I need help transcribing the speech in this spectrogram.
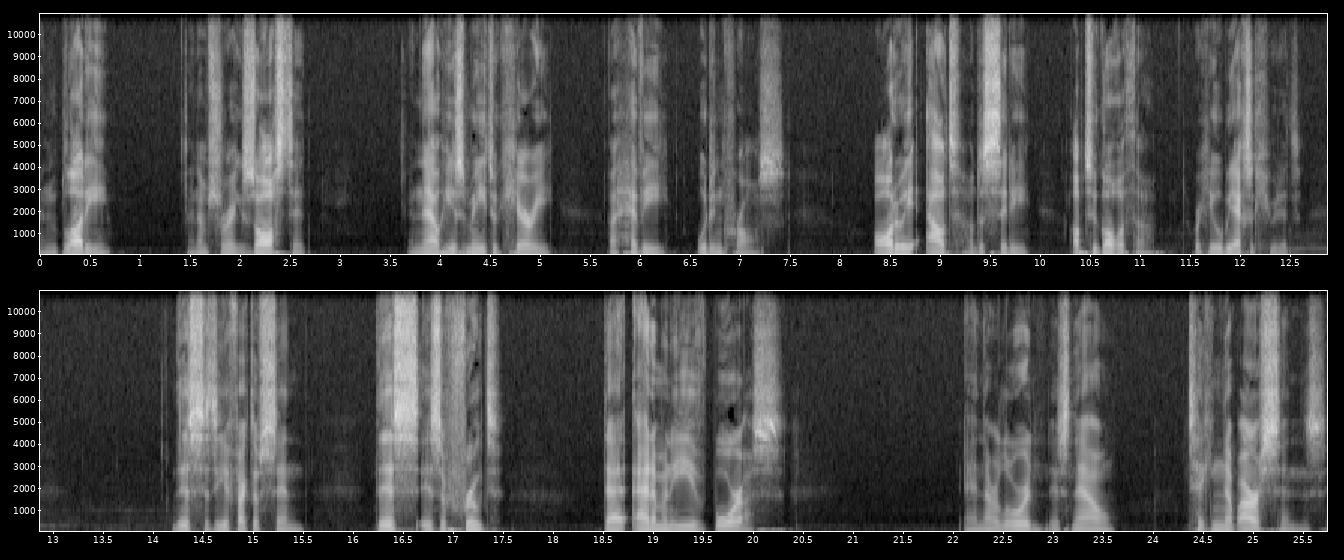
and bloody and I'm sure exhausted. And now he is made to carry a heavy wooden cross all the way out of the city up to Golgotha, where he will be executed. This is the effect of sin. This is the fruit that Adam and Eve bore us. And our Lord is now taking up our sins,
